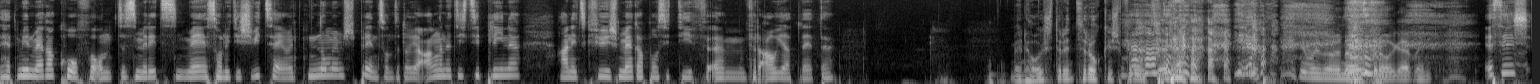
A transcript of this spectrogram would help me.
hat mir mega geholfen. Und dass wir jetzt mehr so in der Schweiz haben, und nicht nur im Sprint, sondern auch in anderen Disziplinen, habe ich das Gefühl, ist mega positiv ähm, für alle Athleten. Wenn holst du den zurück ins ja. Ich muss noch nachfragen. Wenn es ist...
